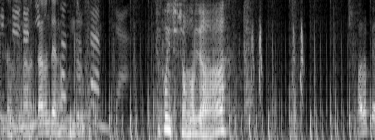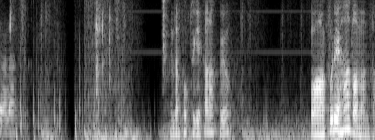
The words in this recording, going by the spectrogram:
일단 나는 다른 데는 한번 흔들어. 스포니 추천 감사합니다. 바다병 하나. 일단 폭 두 개 까놨고요. 와, 뿔에 하나도 안 난다.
